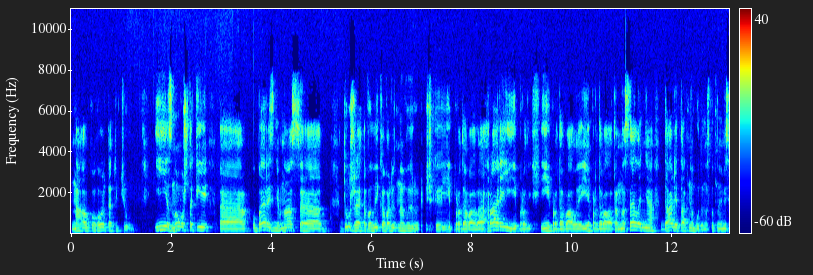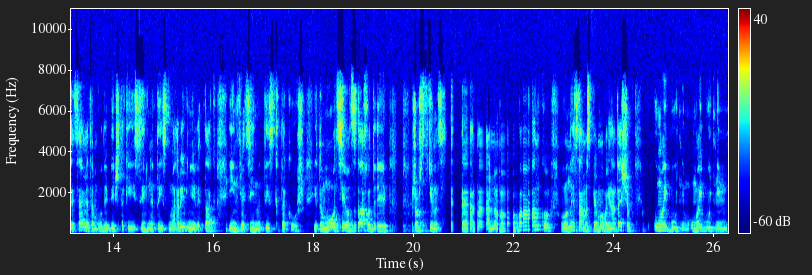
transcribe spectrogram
на алкоголь та тютюн. І знову ж таки е, у березні в нас е, дуже велика валютна виручка. Її продавали аграрії, її про її продавали, її продавало там населення. Далі так не буде. Наступними місяцями там буде більш такий сильний тиск на гривню. Відтак і інфляційний тиск також. І тому ці от заходи жорсткі національного банку вони саме спрямовані на те, щоб у майбутньому, у майбутнім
